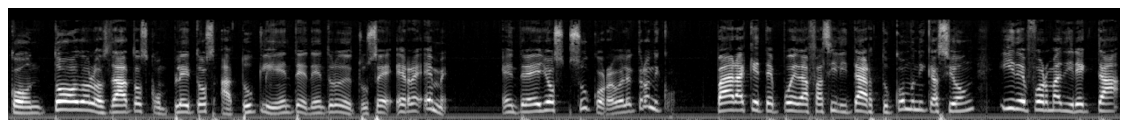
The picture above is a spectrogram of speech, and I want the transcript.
con todos los datos completos a tu cliente dentro de tu CRM, entre ellos su correo electrónico para que te pueda facilitar tu comunicación y de forma directa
